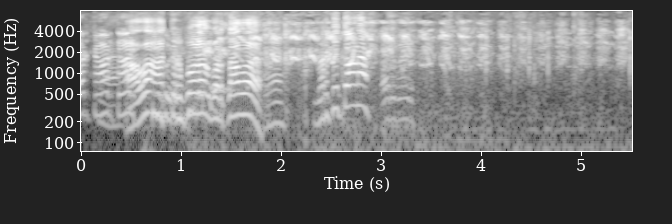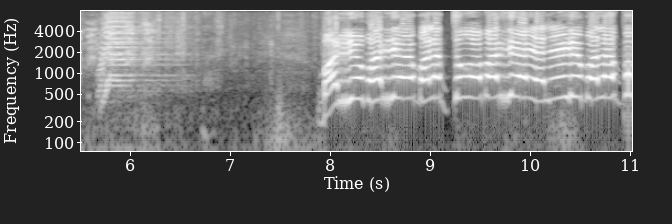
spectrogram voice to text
ತೋರ್ ತೋರ್ ತೋರ್. ಅವ ಹತ್ತು ರೂಪಾಯಿ ಒಳಗೆ ಬರ್ತಾವ. ಬರ್ತಿತ್ತು ಬರ್ರಿ ಬರ್ರಿ ಬಲಪ್ ತಗೋ ಬರ್ರಿ. L E D bulb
